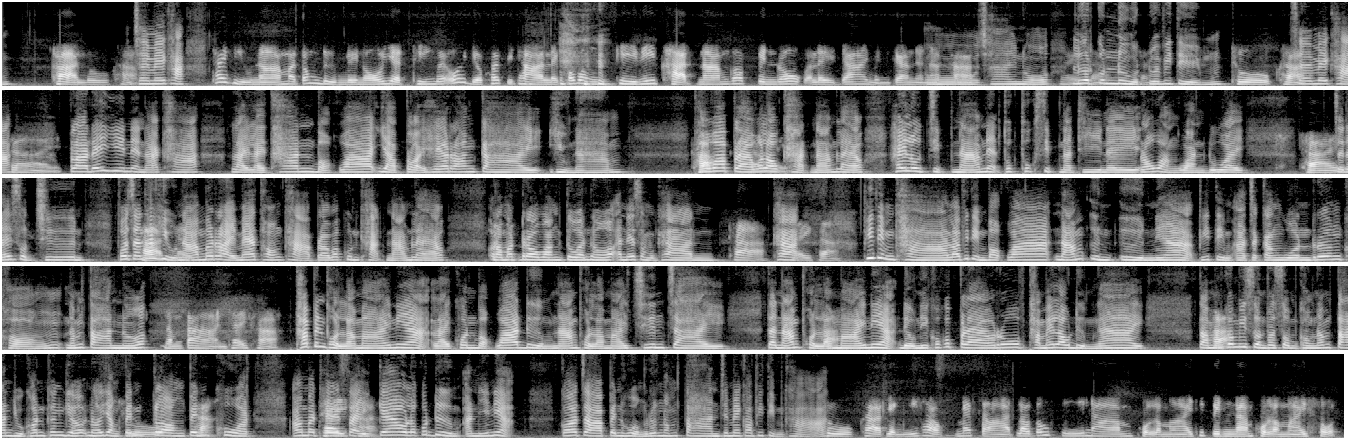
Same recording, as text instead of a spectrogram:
ค่ะรู้ค่ะ ใช่ไหมคะ ถ้าหิวน้ำมาต้องดื่มเลยเนาะอย่าทิ้งไว้โอ้ยเดี๋ยวค่อยไปทานเลยเพราะบางทีนี่ขาดน้ำก็เป็นโรคอะไรได้เหมือนกันนะนะคะโอ้ใช่เนอะใช่เลือดก็ค่ะหนืดใช่ด้วยพี่ติ๋มถูกค่ะ ใช่ไหมคะใช่ปลาได้ยินเนี่ยนะคะ หลาย ๆ ท่านบอกว่าอย่าปล่อยให้ร่างกายหิวน้ำเพราะว่าแปลว่าใช่เราขาดน้ำแล้ว ให้เราจิบน้ำเนี่ยทุกๆ10นาทีในระหว่างวันด้วยใช่ จะได้สดชื่น เพราะฉะนั้นค่ะถ้าหิวใช่น้ำค่ะเมื่อไหร่แม่ท้องขาแปลว่าคุณขาดน้ำแล้วเรามาระวังตัวเนอะอันนี้สำคัญค่ะค่ะใช่ค่ะ พี่ติ๋มขาแล้วพี่ติ๋มบอกว่าน้ำอื่นๆ เนี่ย พี่ติ๋มอาจจะกังวลเรื่องของน้ำตาลเนอะน้ำตาลใช่ค่ะ ถ้าเป็นผลไม้เนี่ย หลายคนบอกว่าดื่มน้ำผลไม้ชื่นใจ แต่น้ำผลไม้เนี่ย เดี๋ยวนี้เขาก็แปลรูปทำให้เราดื่มง่าย แต่มันค่ะก็มีส่วนผสมของน้ำตาลอยู่ค่อนข้างเยอะเนอะอย่างเป็นถูกกล่องเป็นค่ะขวด เอามาเทใช่ค่ะใส่แก้วแล้วก็ดื่มอันนี้เนี่ย ก็จะเป็นห่วงเรื่องน้ำตาลใช่ไหมคะพี่ติ๋มขาถูกค่ะ อย่างนี้ค่ะ แม่ตาดเราต้องซื้อน้ำผลไม้ที่เป็นน้ำผลไม้สด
